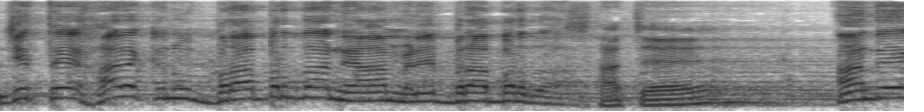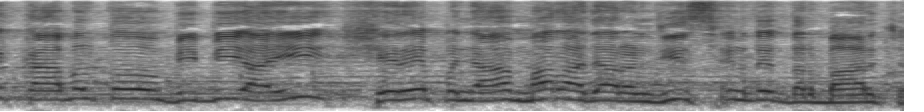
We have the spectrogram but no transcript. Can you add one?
ਜਿੱਥੇ ਹਰ ਇੱਕ ਨੂੰ ਬਰਾਬਰ ਦਾ ਨਿਆਂ ਮਿਲੇ ਬਰਾਬਰ ਦਾ। ਸੱਚ ਹੈ। ਆਂਦੇ ਕਾਬਲ ਤੋਂ ਬੀਬੀ ਆਈ ਸ਼ੇਰੇ ਪੰਜਾਬ ਮਹਾਰਾਜਾ ਰਣਜੀਤ ਸਿੰਘ ਦੇ ਦਰਬਾਰ 'ਚ।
